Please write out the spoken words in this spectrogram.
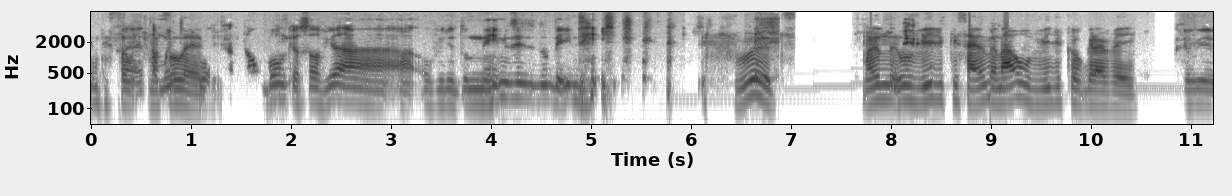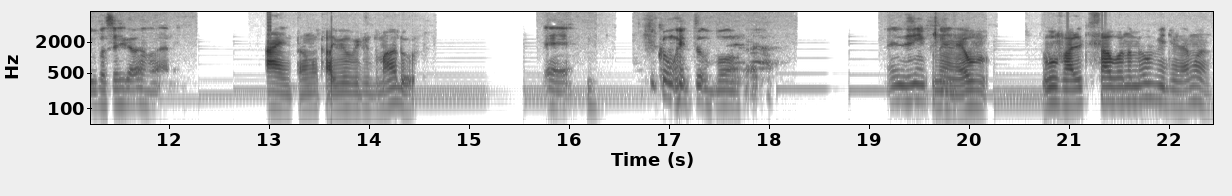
dessa É, última tá muito bom, tá tão bom que eu só vi a- a- o vídeo do Nemesis e do Day Putz. Mas o, vídeo que saiu no canal, o vídeo que eu gravei. eu vi vocês gravarem. Ah, então no caso eu vi o vídeo do Maru. É. Ficou muito bom, cara. Mas enfim, É, é o, Vale te salvando meu vídeo, né, mano?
